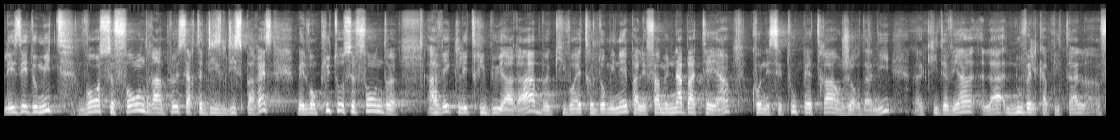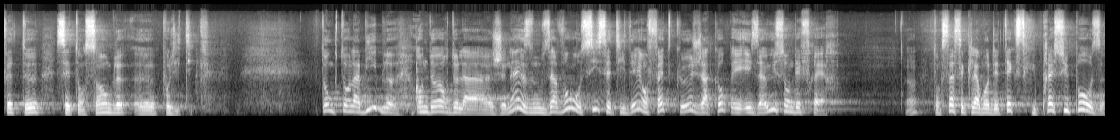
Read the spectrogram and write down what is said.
les Édomites vont se fondre un peu, certes disparaissent, mais ils vont plutôt se fondre avec les tribus arabes qui vont être dominées par les fameux Nabatéens. Connaissez tout Petra en Jordanie, euh, qui devient la nouvelle capitale en fait de cet ensemble euh, politique. Donc dans la Bible, en dehors de la Genèse, nous avons aussi cette idée en fait que Jacob et Ésaü sont des frères. Hein? Donc ça, c'est clairement des textes qui présupposent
